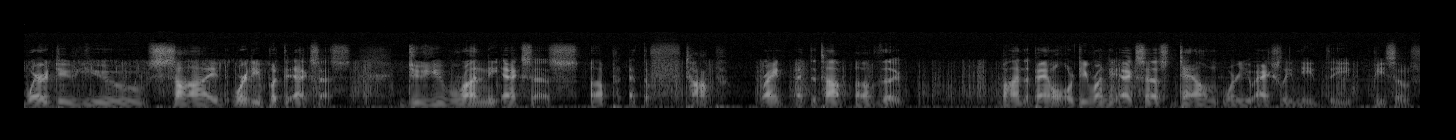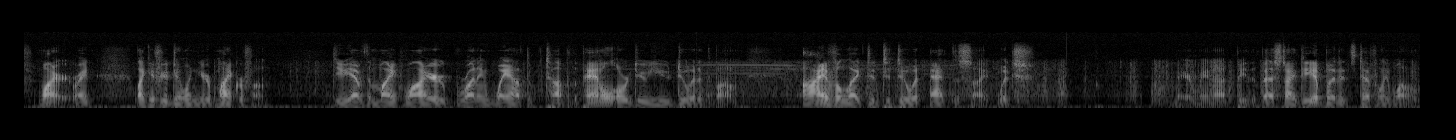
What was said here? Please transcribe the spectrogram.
where do you side, where do you put the excess? Do you run the excess up at the top, right? At the top of the behind the panel, or do you run the excess down where you actually need the piece of wire, right? Like if you're doing your microphone. Do you have the mic wire running way out the top of the panel, or do you do it at the bottom? I've elected to do it at the site, which may or may not be the best idea, but it's definitely one of them.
